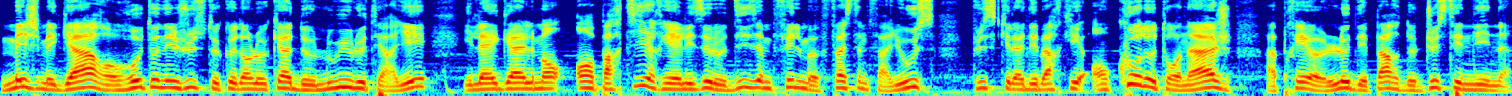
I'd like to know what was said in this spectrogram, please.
Mais je m'égare, retenez juste que dans le cas de Louis Leterrier, il a également en partie réalisé le dixième film Fast and Furious, puisqu'il a débarqué en cours de tournage après le départ de Justin Lin.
